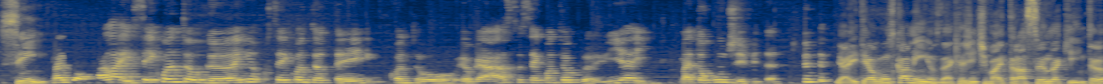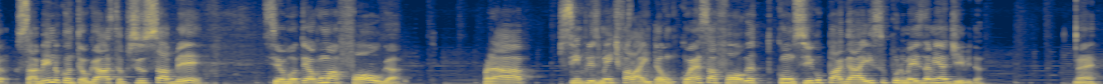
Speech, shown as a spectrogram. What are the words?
Sim. Mas bom, fala aí, sei quanto eu ganho, sei quanto eu tenho, quanto eu gasto, sei quanto eu ganho. E aí? Mas tô com dívida. e aí tem alguns caminhos, né, que a gente vai traçando aqui. Então, sabendo quanto eu gasto, eu preciso saber se eu vou ter alguma folga para simplesmente falar, então com essa folga consigo pagar isso por mês da minha dívida, né?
